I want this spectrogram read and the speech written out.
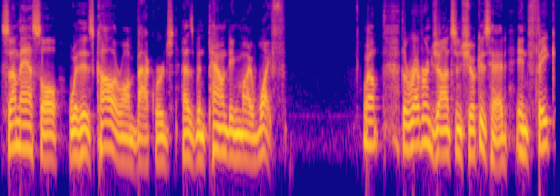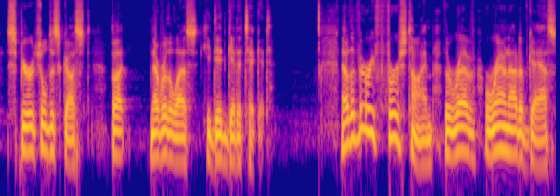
some asshole with his collar on backwards has been pounding my wife. Well, the Reverend Johnson shook his head in fake spiritual disgust, but nevertheless, he did get a ticket. Now, the very first time the Rev ran out of gas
